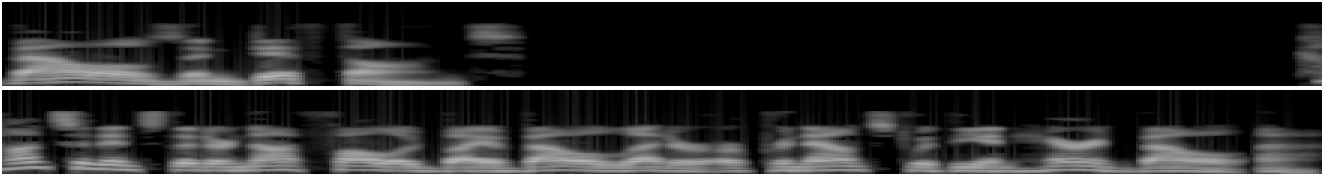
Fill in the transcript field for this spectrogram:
Vowels and diphthongs Consonants that are not followed by a vowel letter are pronounced with the inherent vowel a.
